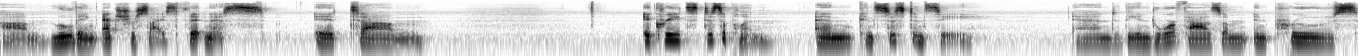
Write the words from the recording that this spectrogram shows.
Um, moving, exercise, fitness. It um, it creates discipline and consistency, and the endorphasm improves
